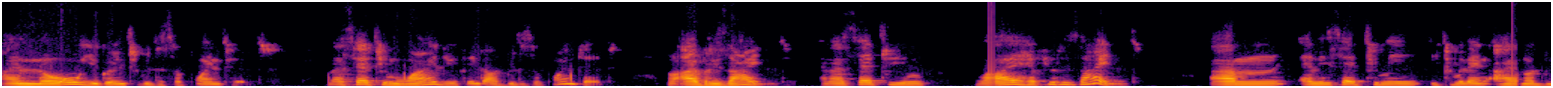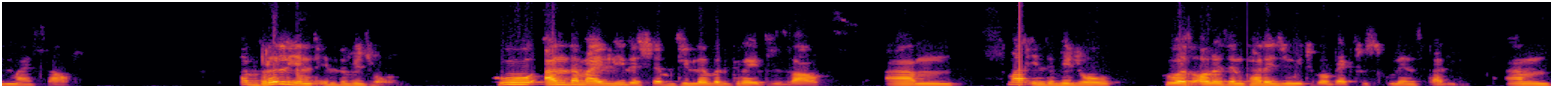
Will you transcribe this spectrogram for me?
I know you're going to be disappointed. And I said to him, Why do you think I would be disappointed? No, I've resigned. And I said to him, Why have you resigned? Um, and he said to me, Itumeleng, I have not been myself. A brilliant individual who, under my leadership, delivered great results. Um, smart individual who was always encouraging me to go back to school and study. Um,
